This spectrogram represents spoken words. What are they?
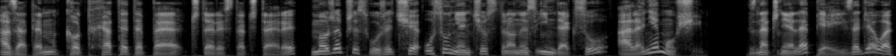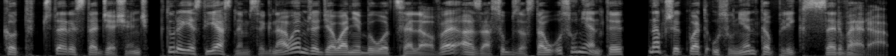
A zatem kod HTTP 404 może przysłużyć się usunięciu strony z indeksu, ale nie musi. Znacznie lepiej zadziała kod 410, który jest jasnym sygnałem, że działanie było celowe, a zasób został usunięty, na przykład usunięto plik z serwera.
